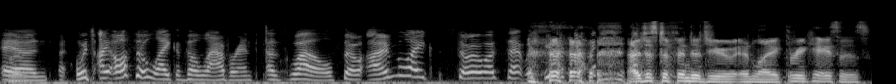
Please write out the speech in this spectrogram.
And uh, which I also like The Labyrinth as well. So I'm like so upset with you. I just offended you in like three cases.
